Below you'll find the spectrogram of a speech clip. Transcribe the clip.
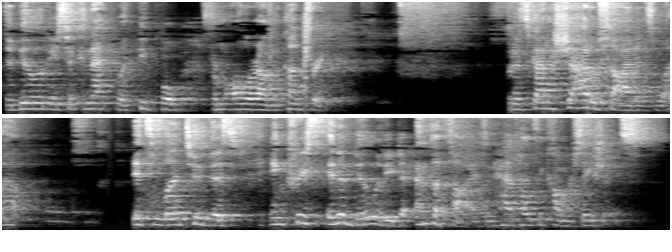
the ability to connect with people from all around the country. But it's got a shadow side as well. It's led to this increased inability to empathize and have healthy conversations.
